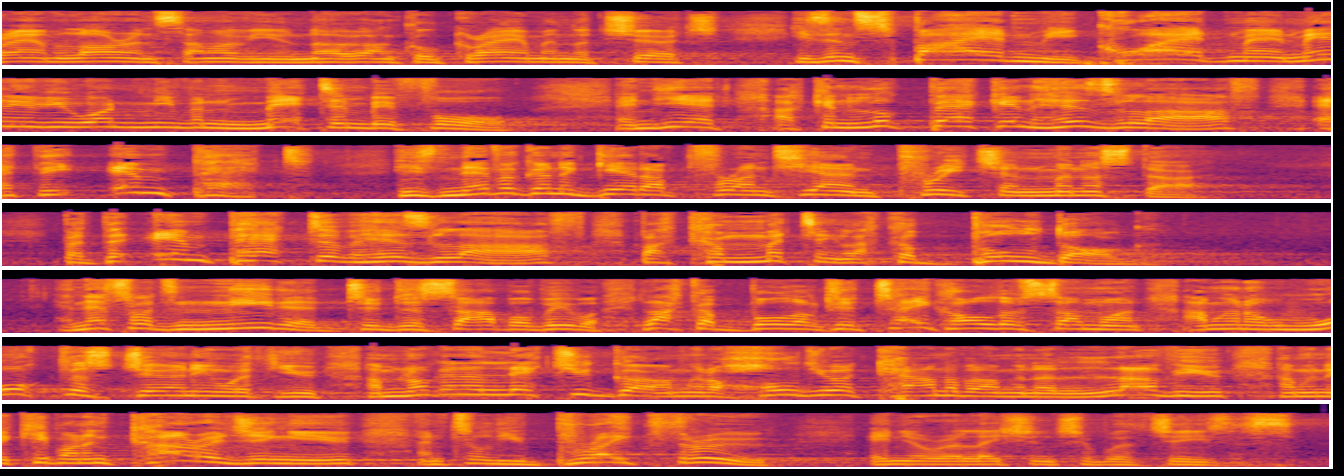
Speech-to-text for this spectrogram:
Graham Lawrence. Some of you know Uncle Graham in the church. He's inspired me. Quiet man. Many of you haven't even met him before. And yet, I can look back in his life at the impact. He's never going to get up front here and preach and minister. But the impact of his life by committing like a bulldog and that's what's needed to disciple people. Like a bulldog, to take hold of someone. I'm going to walk this journey with you. I'm not going to let you go. I'm going to hold you accountable. I'm going to love you. I'm going to keep on encouraging you until you break through in your relationship with Jesus.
